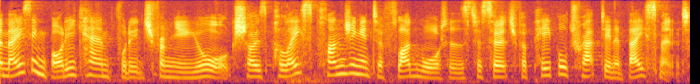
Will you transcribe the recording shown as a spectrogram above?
Amazing body cam footage from New York shows police plunging into floodwaters to search for people trapped in a basement.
